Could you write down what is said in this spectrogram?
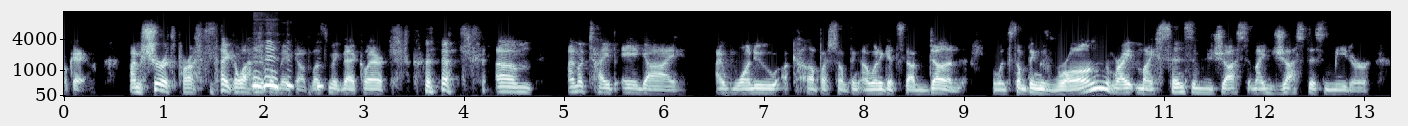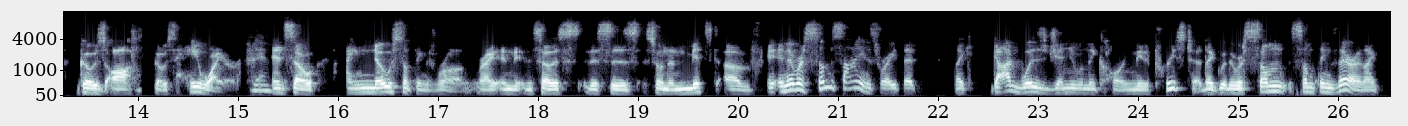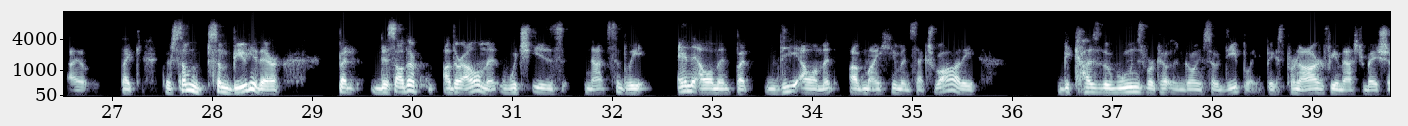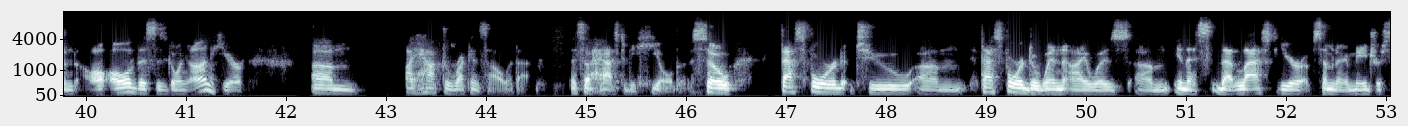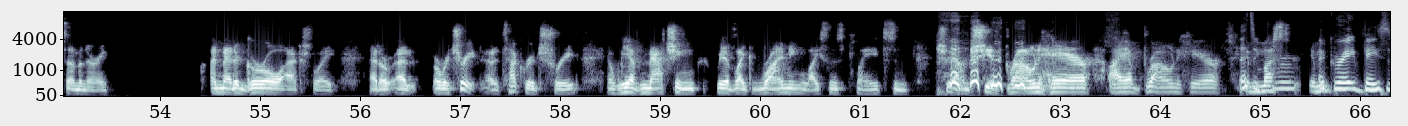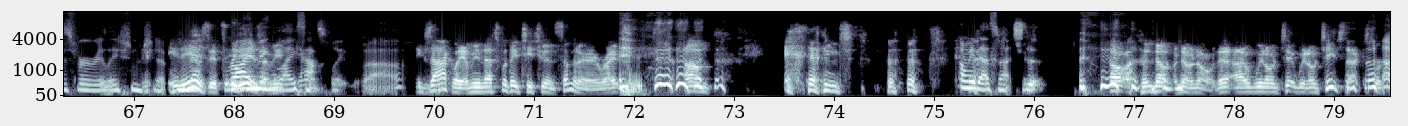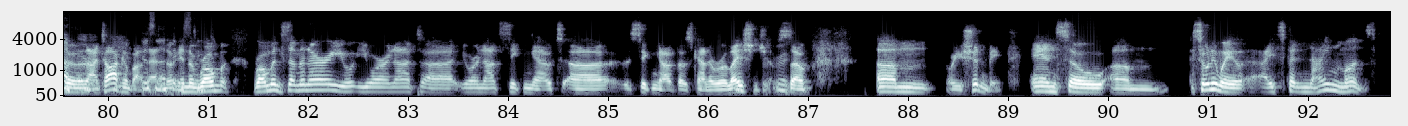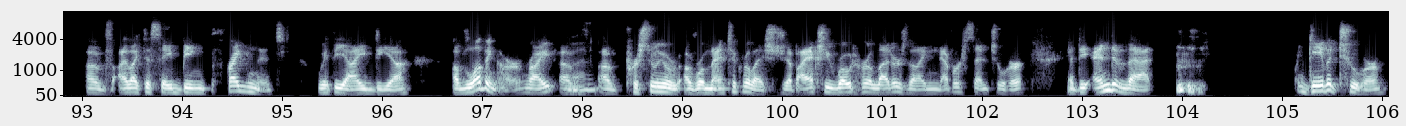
Okay. I'm sure it's part of psychological makeup. Let's make that clear. um, I'm a type A guy I want to accomplish something. I want to get stuff done. when something's wrong, right, my sense of justice, my justice meter goes off, goes haywire. Yeah. And so I know something's wrong, right? And, and so this this is so in the midst of and there were some signs, right, that like God was genuinely calling me to priesthood. Like there were some some things there, and like I like there's some some beauty there, but this other other element, which is not simply an element, but the element of my human sexuality, because the wounds were going so deeply, because pornography, and masturbation, all, all of this is going on here. Um, I have to reconcile with that. And so it has to be healed. So fast forward to um, fast forward to when I was um, in this, that last year of seminary, major seminary. I met a girl actually at a, at a retreat, at a TEC retreat, and we have matching, we have like rhyming license plates, and she, um, she has brown hair. I have brown hair. That's it a, must, gr- it, a great basis for a relationship. It, is. It's rhyming it is. I mean, license yeah. plates. Wow. Exactly. I mean, that's what they teach you in seminary, right? um, and tell me that's not true no, no, no, no. I, we don't. T- we don't teach that because we're clearly not talking about that. In the Roman Roman seminary, you you are not uh, you are not seeking out uh, seeking out those kind of relationships. Right. So, um, or you shouldn't be. And so, um, so anyway, I spent nine months of I like to say being pregnant with the idea of loving her, right? Of, wow. of pursuing a, a romantic relationship. I actually wrote her letters that I never sent to her. At the end of that. gave it to her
